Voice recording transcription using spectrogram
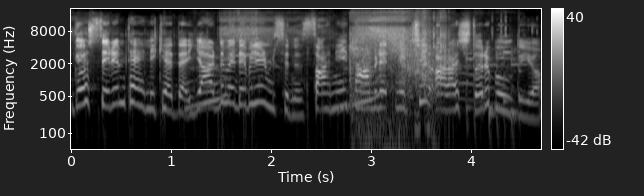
Gösterim tehlikede. Yardım edebilir misiniz? Sahneyi tamir etmek için araçları bul diyor.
